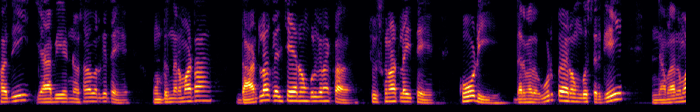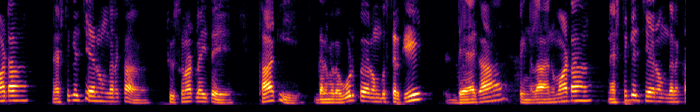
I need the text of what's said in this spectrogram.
పది యాభై ఏడు నిమిషాల వరకు అయితే ఉంటుందన్నమాట. దాంట్లో గెలిచే రంగులు కనుక చూసుకున్నట్లయితే కోడి దాని మీద ఊడిపోయే రంగు వచ్చేసరికి నెమలనమాట నెక్స్ట్ గెలిచే రంగు కనుక చూసుకున్నట్లయితే కాకి దాని మీద ఊడిపోయే రంగు వచ్చేసరికి డేగా పింగళ అనమాట నెక్స్ట్ గెలిచే రంగు కనుక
